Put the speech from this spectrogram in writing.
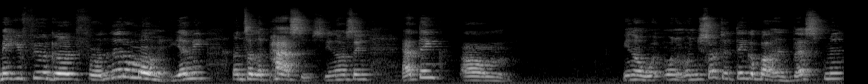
make you feel good for a little moment, you get me? Until it passes, you know what I'm saying? I think, um, you know, when, when you start to think about investment,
